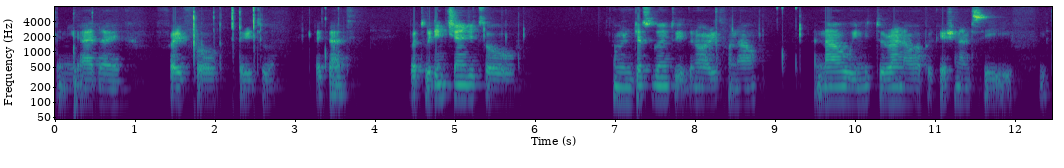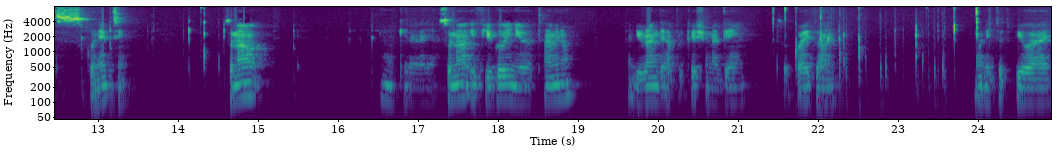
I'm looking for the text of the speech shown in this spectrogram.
then you add like 5432 like that. But we didn't change it, so I'm just going to ignore it for now. And now we need to run our application and see if it's connecting so now okay so now if you go in your terminal and you run the application again so python manage.py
